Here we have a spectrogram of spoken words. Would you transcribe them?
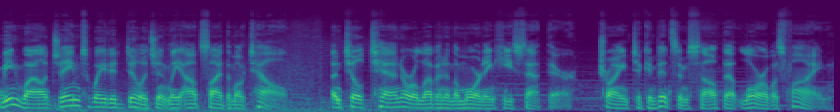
Meanwhile, James waited diligently outside the motel. Until 10 or 11 in the morning, he sat there, trying to convince himself that Laura was fine.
